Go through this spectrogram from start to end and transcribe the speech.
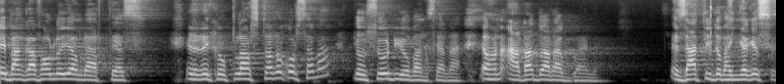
এই বাঙ্গা ফাউলই আমরা আটতে আছি। এটা কেউ প্লাস্টারও করছে না, কেউ সোডিও বানছে না। এখন আটা তো আর আগুয়ায় না জাতি তো ভাঙ্গা গেছে।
